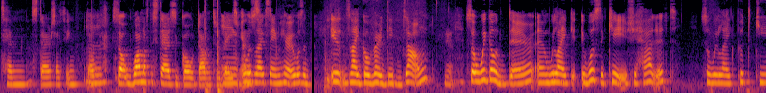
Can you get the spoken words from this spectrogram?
ten stairs, I think. though. So one of the stairs go down to the Mm, basement. it was like same here. It was a, it's like go very deep down. yeah, So we go there and we like it was the key. She had it, so we like put the key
